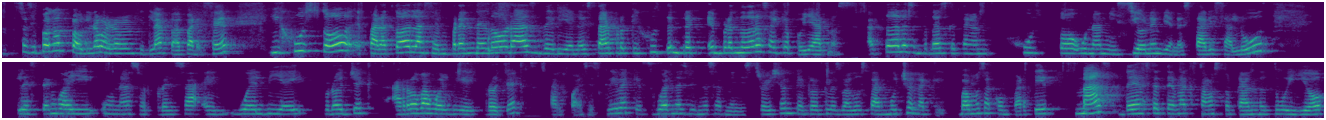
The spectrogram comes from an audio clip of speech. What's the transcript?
o si pongan Paulina en va a aparecer. Y justo para todas las emprendedoras de bienestar, porque justo entre emprendedoras hay que apoyarnos. A todas las emprendedoras que tengan justo una misión en bienestar y salud, les tengo ahí una sorpresa en WellBA Project, arroba WellBA Project, tal cual se escribe, que es Wellness Business Administration, que creo que les va a gustar mucho, en la que vamos a compartir más de este tema que estamos tocando tú y yo,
